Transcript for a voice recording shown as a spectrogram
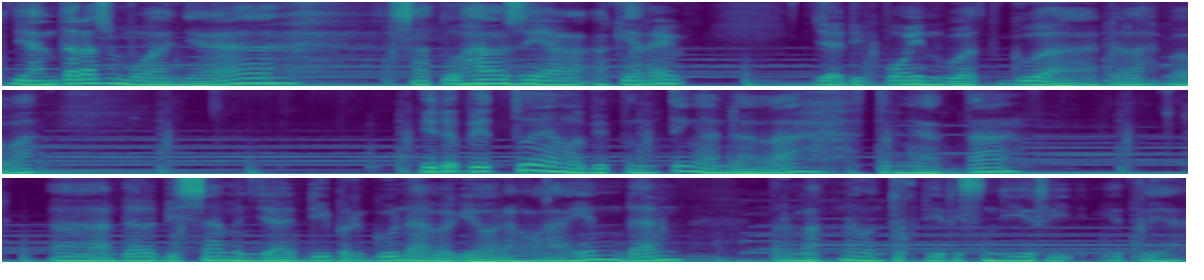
di antara semuanya satu hal sih yang akhirnya jadi poin buat gue adalah bahwa hidup itu yang lebih penting adalah ternyata uh, adalah bisa menjadi berguna bagi orang lain dan bermakna untuk diri sendiri gitu ya.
